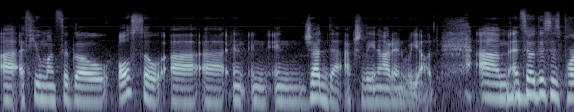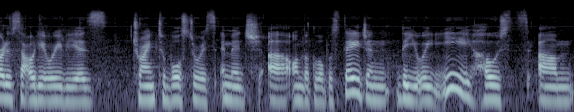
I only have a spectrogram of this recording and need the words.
uh, a few months ago, also uh, uh, in, in, in, Jeddah, actually, not in Riyadh. Um, and so this is part of Saudi Arabia's trying to bolster its image uh, on the global stage. And the UAE hosts um,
